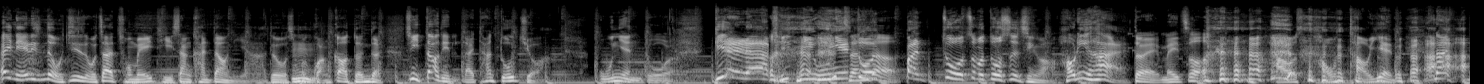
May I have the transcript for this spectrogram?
哎，你真的，我记得我在从媒体上看到你啊，都有什么广告等等。所以你到底来台多久啊？五年多了。骗人！你你五年多 办做这么多事情哦，好厉害。对，没错。好好讨厌。那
